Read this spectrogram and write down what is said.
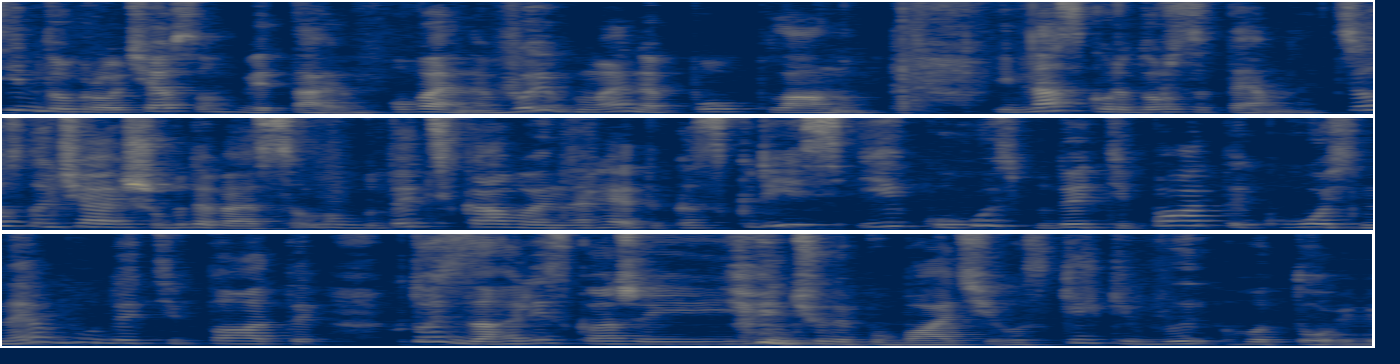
Всім доброго часу, вітаю! Овени, ви в мене по плану. І в нас коридор затемний. Це означає, що буде весело, буде цікава енергетика скрізь, і когось буде тіпати, когось не буде тіпати. Хтось взагалі скаже, я нічого не побачив, оскільки ви готові.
